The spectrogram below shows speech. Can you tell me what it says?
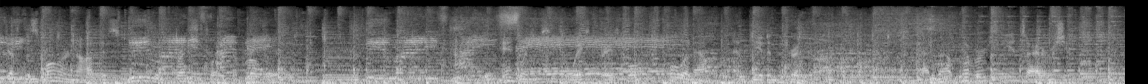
adjust the smaller knob to squeeze the fresh plate appropriately. And when you see the waste trays full, pull it out and empty it in the tray. That about covers the entire machine.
